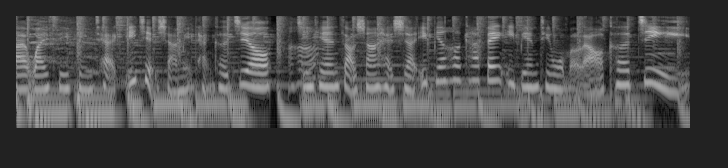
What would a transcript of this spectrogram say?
来 YC FinTech 一姐下面谈科技哦。今天早上还是要一边喝咖啡一边听我们聊科技。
